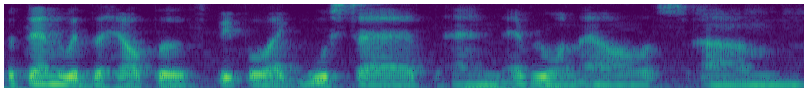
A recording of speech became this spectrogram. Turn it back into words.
but then with the help of people like Buset and everyone else, um,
